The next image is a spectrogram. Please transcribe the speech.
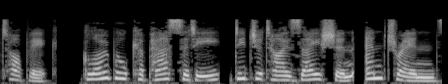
Topic: Global capacity, digitization, and trends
